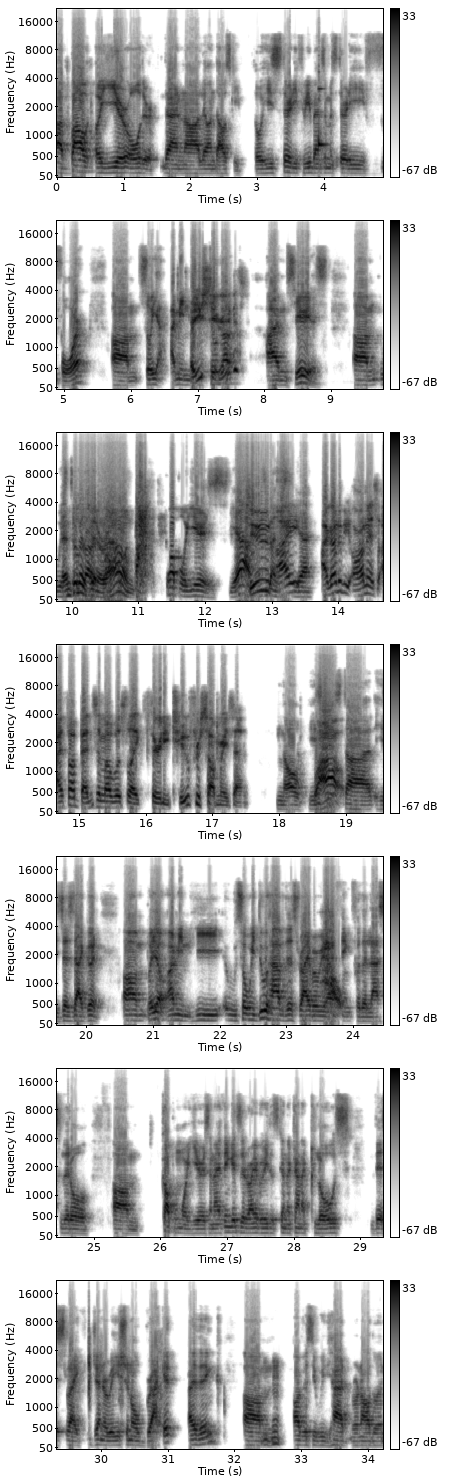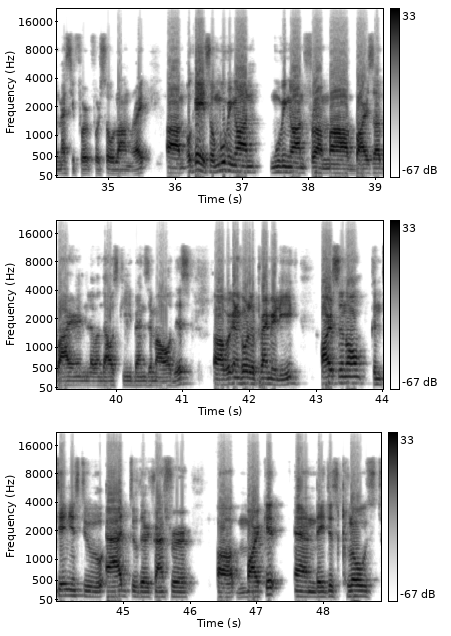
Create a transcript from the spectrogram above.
about a year older than uh, Lewandowski. So he's 33. Benzema is 34. Um, so yeah, I mean, are you serious? Got, I'm serious. Um, Benzema's been around a couple years. Yeah, dude. I yeah. I got to be honest. I thought Benzema was like 32 for some reason. No, he's wow. just uh, he's just that good. Um, but yeah, I mean, he. So we do have this rivalry, wow. I think, for the last little um, couple more years, and I think it's the rivalry that's going to kind of close this like generational bracket. I think. Um, mm-hmm. Obviously, we had Ronaldo and Messi for, for so long, right? Um, okay, so moving on, moving on from uh, Barca, Bayern, Lewandowski, Benzema, all this, uh, we're gonna go to the Premier League. Arsenal continues to add to their transfer uh, market, and they just closed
